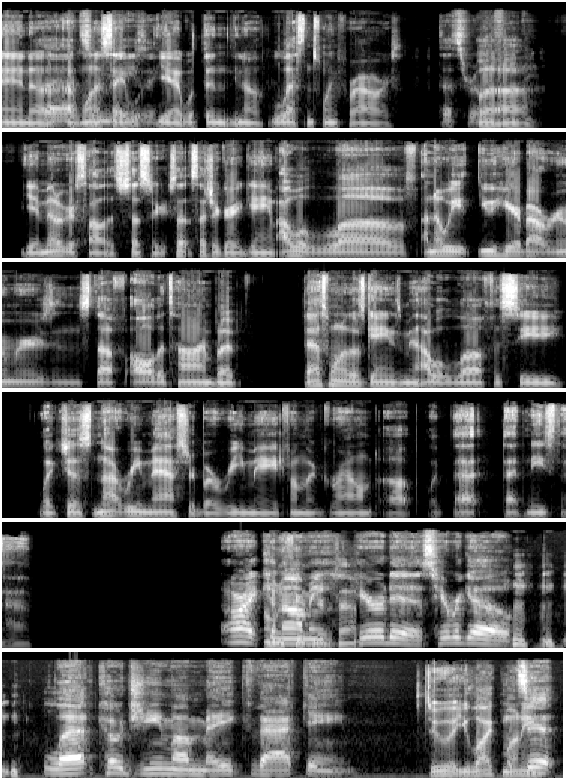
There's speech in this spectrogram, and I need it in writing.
And uh, I want to say, yeah, within you know less than twenty four hours. That's really But uh. Yeah, Metal Gear Solid is such a such a great game. I would love. I know we you hear about rumors and stuff all the time, but that's one of those games, man. I would love to see like just not remastered but remade from the ground up. Like that that needs to happen. All right, I wonder if you agree Konami. Here it is. Here we go. Let Kojima make that game. Do it. You like money? That's it.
